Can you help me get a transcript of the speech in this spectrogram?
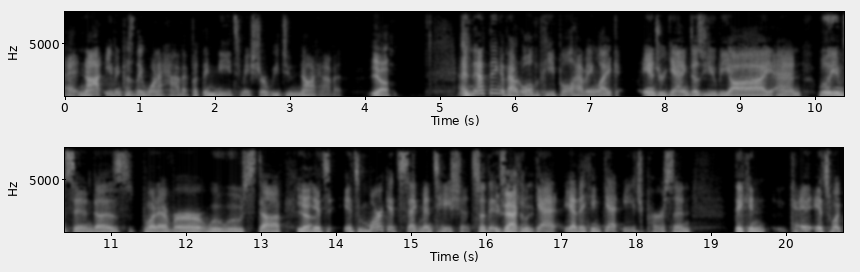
eh, not even because they want to have it, but they need to make sure we do not have it. Yeah. And that thing about all the people having like Andrew Yang does UBI and Williamson does whatever woo woo stuff. Yeah. It's it's market segmentation so that exactly. they can get yeah, they can get each person they can it's what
